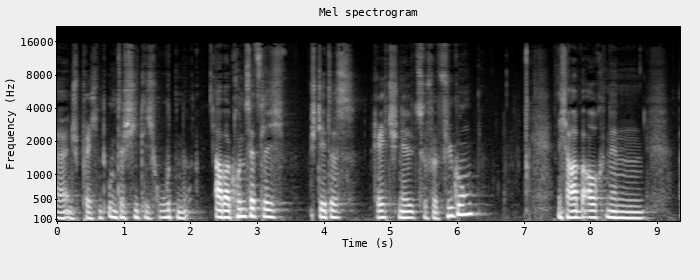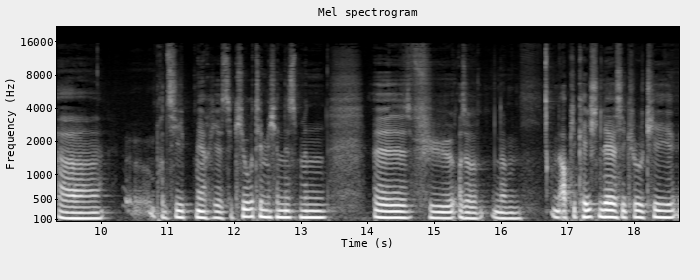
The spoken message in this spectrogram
äh, entsprechend unterschiedlich routen. Aber grundsätzlich steht es recht schnell zur Verfügung. Ich habe auch einen äh, im Prinzip mehrere Security-Mechanismen äh, für, also eine, eine Application Layer Security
